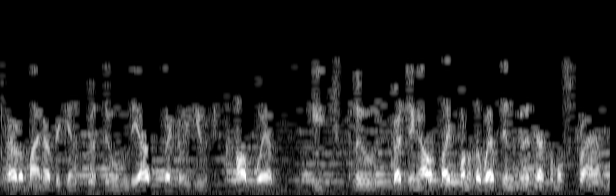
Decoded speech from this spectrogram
Clara Minor begins to assume the aspect of a huge cobweb, each clue stretching out like one of the web's infinitesimal strands.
